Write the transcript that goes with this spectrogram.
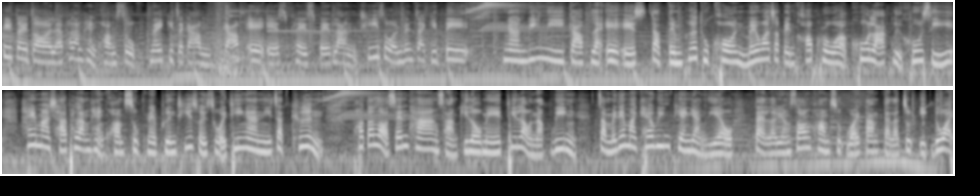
พลีจอยๆ และพลังแห่งความสุขในกิจกรรม g a f AS Play Space Run ที่สวนเบญจกิติ งานวิ่งนี้ g a f และ AS จัดเต็มเพื่อทุกคนไม่ว่าจะเป็นครอบครัว คู่รักหรือคู่ซี ให้มาชาร์จพลังแห่งความสุขในพื้นที่สวยๆ ที่งานนี้จัดขึ้น เพราะตลอดเส้นทาง 3 กิโลเมตรที่เหล่านักวิ่ง จะไม่ได้มาแค่วิ่งเพียงอย่างเดียว แต่เรายังซ่อนความสุขไว้ตามแต่ละจุดอีกด้วย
